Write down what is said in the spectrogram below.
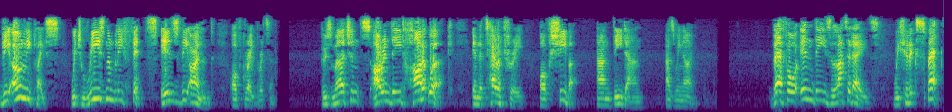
the only place which reasonably fits is the island of Great Britain, whose merchants are indeed hard at work in the territory of Sheba and Dedan, as we know. Therefore, in these latter days, we should expect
